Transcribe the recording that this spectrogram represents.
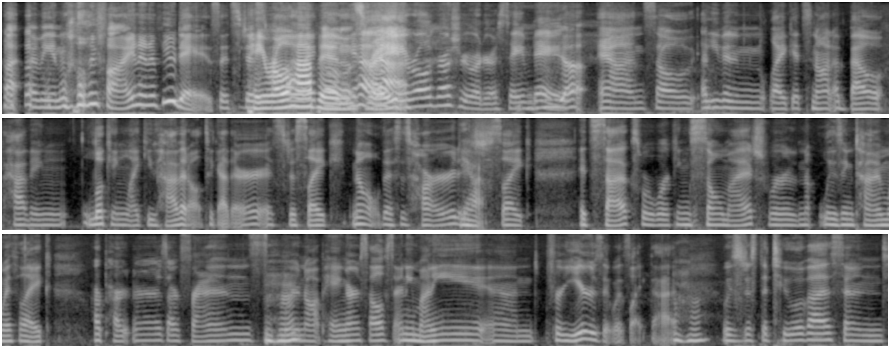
but I mean, we'll be fine in a few days. It's just Payroll how goes. happens, yeah right? payroll grocery order same day Yeah. And so even like it's not about having looking like you have it all together. It's just like no, this is hard. Yeah. It's just like it sucks. We're working so much. We're n- losing time with like our partners, our friends. Mm-hmm. We're not paying ourselves any money and for years it was like that. Mm-hmm. It was just the two of us and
